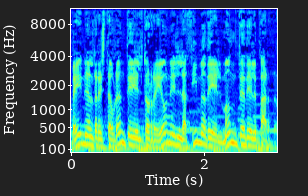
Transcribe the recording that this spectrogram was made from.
Ven al restaurante El Torreón en la cima del Monte del Pardo.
